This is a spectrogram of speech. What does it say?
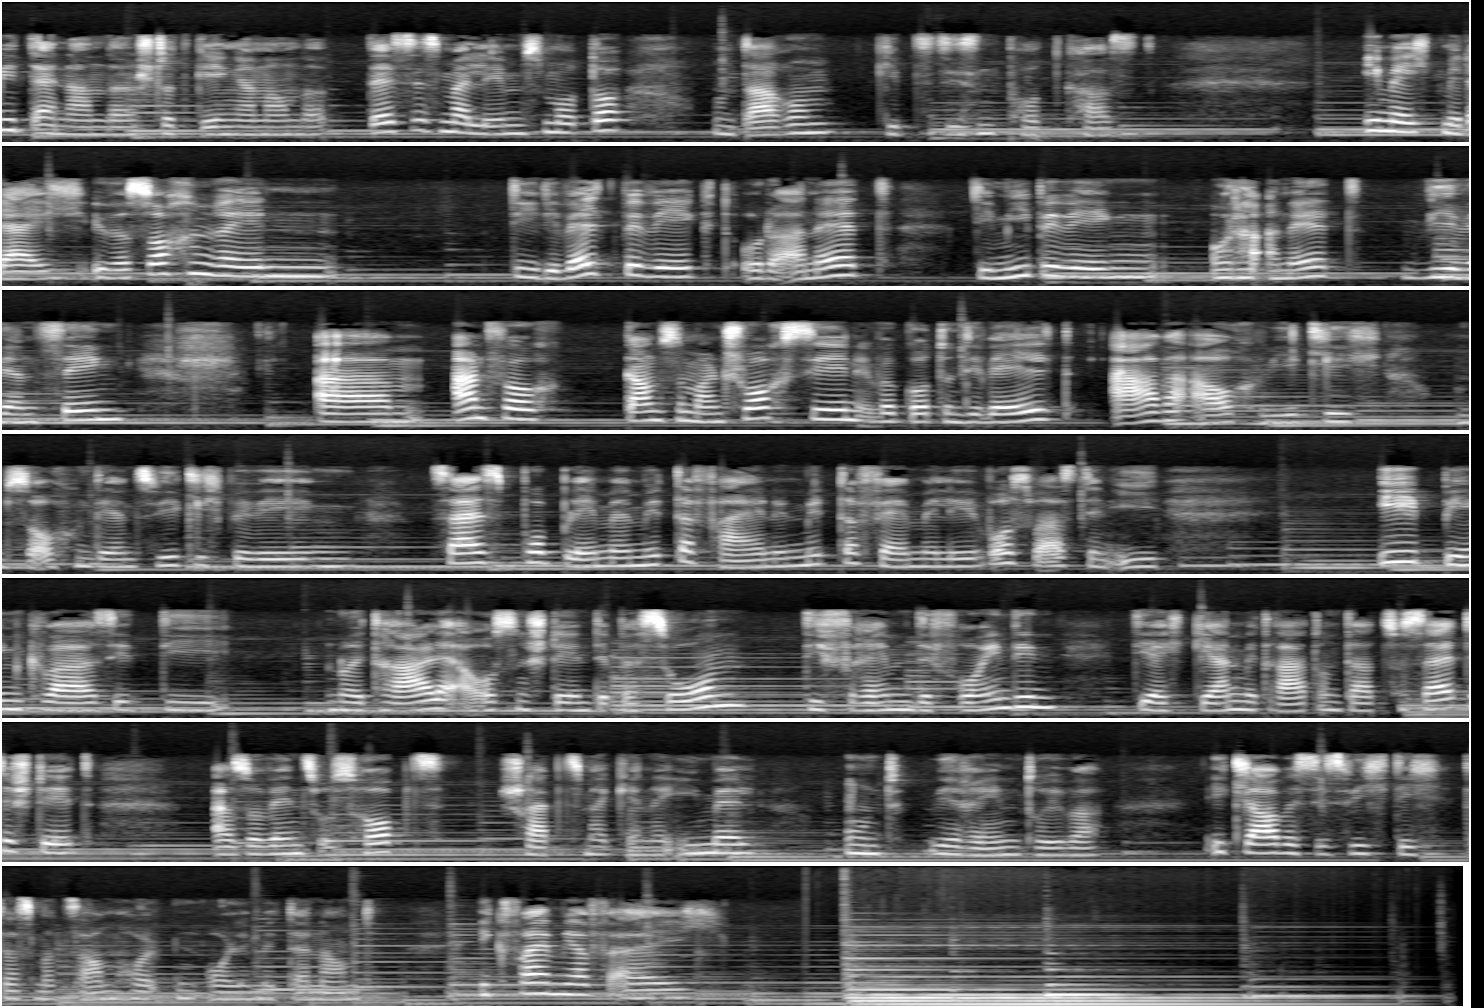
Miteinander statt gegeneinander. Das ist mein Lebensmotto und darum gibt es diesen Podcast. Ich möchte mit euch über Sachen reden, die die Welt bewegt oder auch nicht, die mich bewegen oder auch nicht. Wir werden sehen. Ähm, einfach ganz normalen Schwachsinn über Gott und die Welt, aber auch wirklich um Sachen, die uns wirklich bewegen, sei es Probleme mit der Freundin, mit der Family, was weiß denn ich. Ich bin quasi die neutrale, außenstehende Person, die fremde Freundin, die euch gern mit Rat und Tat zur Seite steht. Also wenn ihr was habt, schreibt mir gerne eine E-Mail und wir reden drüber. Ich glaube, es ist wichtig, dass wir zusammenhalten, alle miteinander. Ich freue mich auf euch.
